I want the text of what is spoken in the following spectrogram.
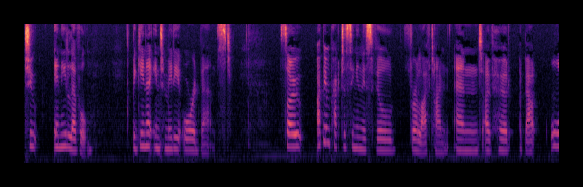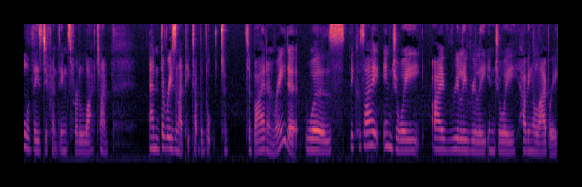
to any level beginner, intermediate, or advanced. So, I've been practicing in this field for a lifetime and I've heard about all of these different things for a lifetime. And the reason I picked up the book to, to buy it and read it was because I enjoy, I really, really enjoy having a library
